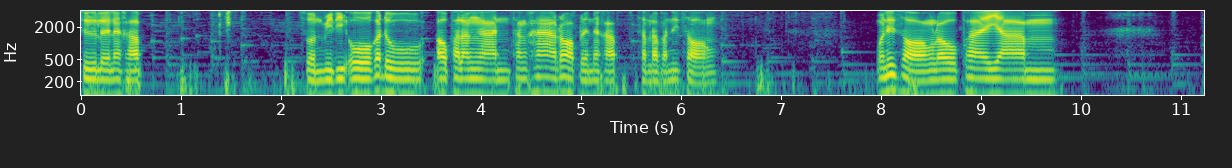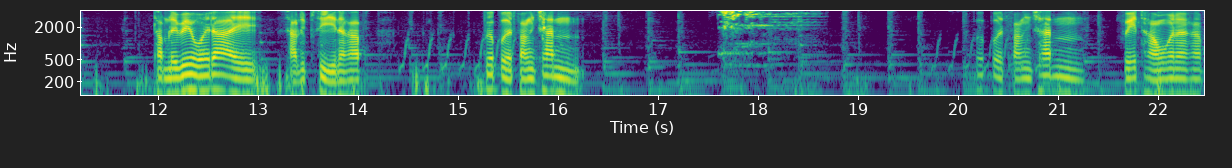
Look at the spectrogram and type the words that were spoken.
ซื้อเลยนะครับ ส่วนวิดีโอก็ดูเอาพลังงานทั้ง 5 รอบเลยนะครับสำหรับวันที่ 2 วันที่ 2 เราพยายามทำเลเวลให้ได้ 34 นะครับ พื่อเปิดฟังก์ชัน เพื่อเปิดฟังก์ชันเฟสเฮาส์นะครับ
